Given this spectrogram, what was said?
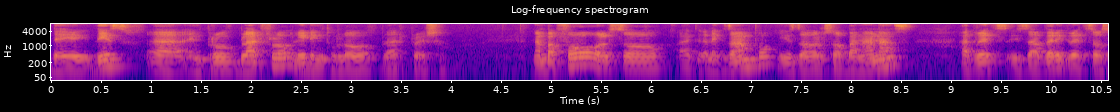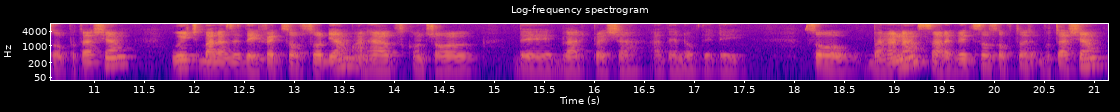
They this uh, improve blood flow, leading to low blood pressure. Number four, also an example is also bananas. A great is a very great source of potassium, which balances the effects of sodium and helps control the blood pressure at the end of the day. So bananas are a great source of potassium,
